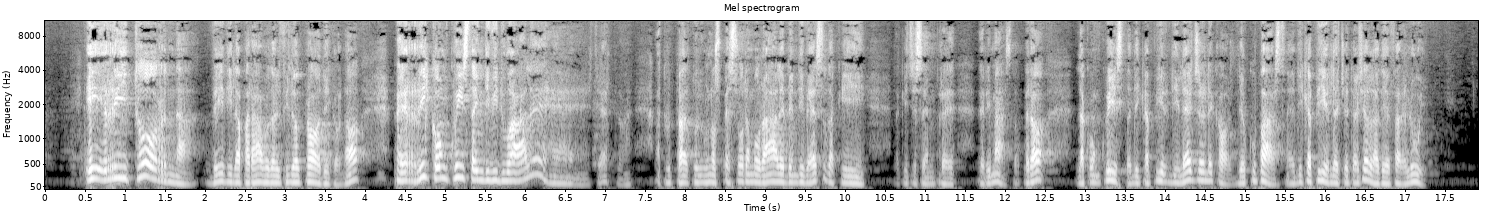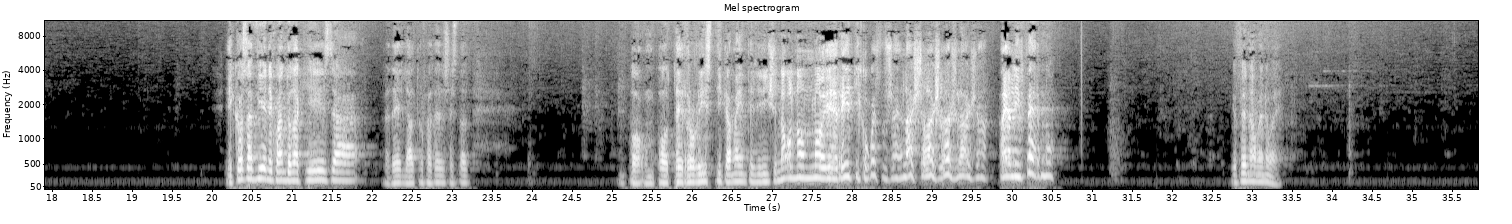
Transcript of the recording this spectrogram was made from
e ritorna, vedi la parabola del figlio prodigo, no? Per riconquista individuale, eh, certo, eh, ha tutto uno spessore morale ben diverso da chi, da chi c'è sempre rimasto. Però la conquista di, capire, di leggere le cose, di occuparsene, di capirle, eccetera, eccetera, la deve fare lui. E cosa avviene quando la Chiesa, l'altro fratello stato un po', un po', terroristicamente gli dice no, no, no, è eretico, questo se ne lascia, lascia, lascia, lascia, vai all'inferno. Che fenomeno è?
